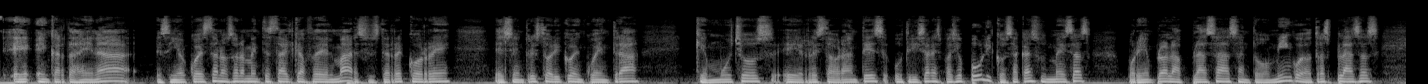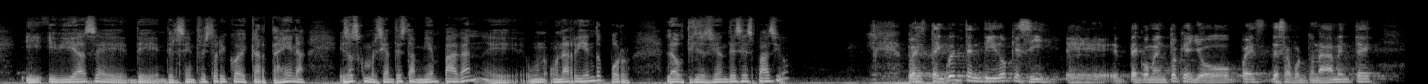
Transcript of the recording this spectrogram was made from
Eh, en Cartagena, el señor Cuesta, no solamente está el Café del Mar. Si usted recorre el centro histórico, encuentra que muchos eh, restaurantes utilizan espacio público, sacan sus mesas, por ejemplo, a la Plaza Santo Domingo, a otras plazas y, vías eh, de- del centro histórico de Cartagena. ¿Esos comerciantes también pagan un, arriendo por la utilización de ese espacio? Pues tengo entendido que sí. Te comento que yo, pues desafortunadamente, me-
